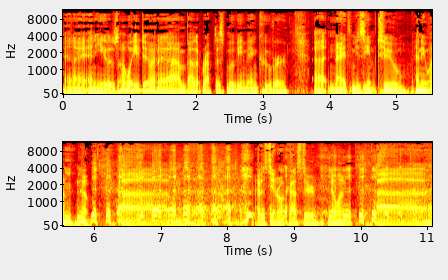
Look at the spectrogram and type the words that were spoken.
and I, and he goes, Oh, what are you doing? And I'm about to wrap this movie in Vancouver. Uh, the Museum 2. Anyone? No. um, I was General Custer. No one? Uh,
